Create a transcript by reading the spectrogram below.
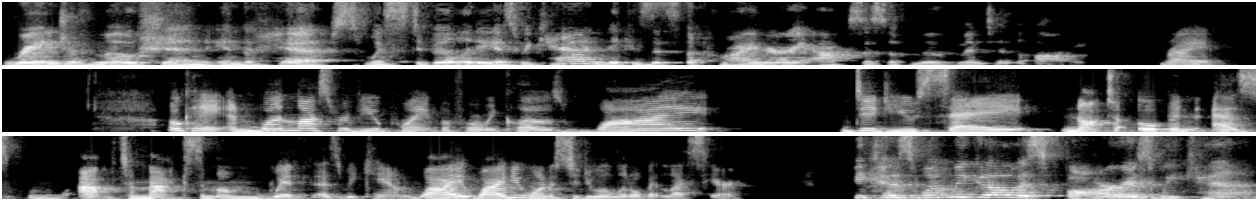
range of motion in the hips with stability as we can because it's the primary axis of movement in the body. Right. Okay, and one last review point before we close. Why did you say not to open as up to maximum width as we can? Why why do you want us to do a little bit less here? Because when we go as far as we can,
